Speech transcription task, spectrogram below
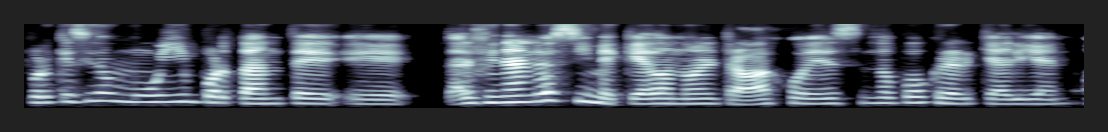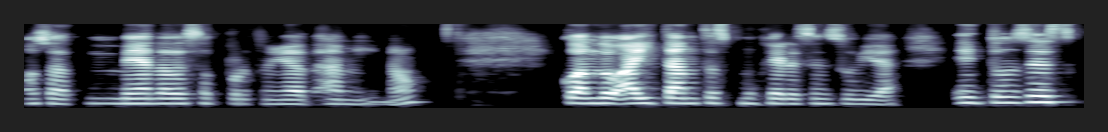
porque ha sido muy importante. Eh, al final no es si me quedo o no en el trabajo, es no puedo creer que alguien, o sea, me ha dado esa oportunidad a mí, ¿no? Cuando hay tantas mujeres en su vida. Entonces,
